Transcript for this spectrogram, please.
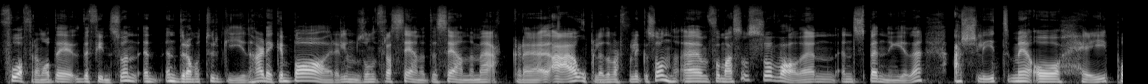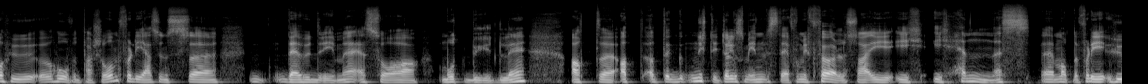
få fram at det, det finnes jo en, en, en dramaturgi i det her. Det er ikke bare liksom, sånn fra scene til scene med ekle Jeg opplevde det i hvert fall ikke sånn. Eh, for meg så, så var det en, en spenning i det. Jeg sliter med å heie på hu, hovedpersonen fordi jeg syns det hun driver med, er så motbydelig at, at, at det nytter ikke å liksom investere for mye følelser i, i, i hennes måte. Fordi hun,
